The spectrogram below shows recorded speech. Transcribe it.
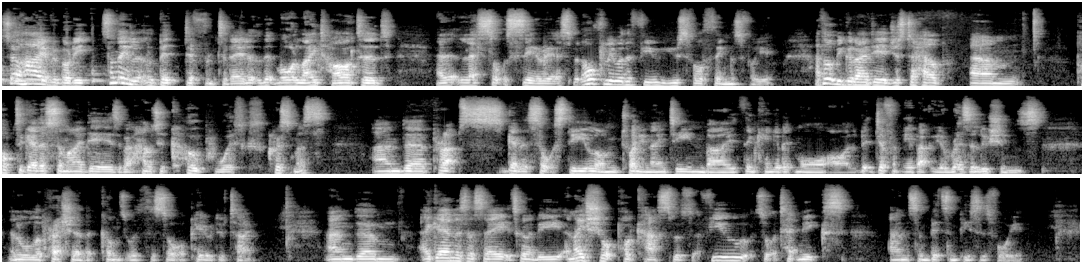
So, hi everybody. Something a little bit different today, a little bit more light-hearted, a little less sort of serious, but hopefully with a few useful things for you. I thought it'd be a good idea just to help um, pop together some ideas about how to cope with Christmas and uh, perhaps get a sort of steal on 2019 by thinking a bit more or a bit differently about your resolutions and all the pressure that comes with this sort of period of time. And um, again, as I say, it's going to be a nice short podcast with a few sort of techniques and some bits and pieces for you.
